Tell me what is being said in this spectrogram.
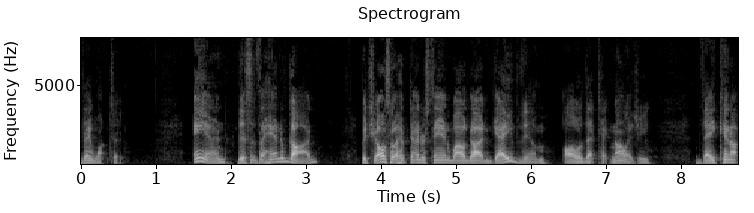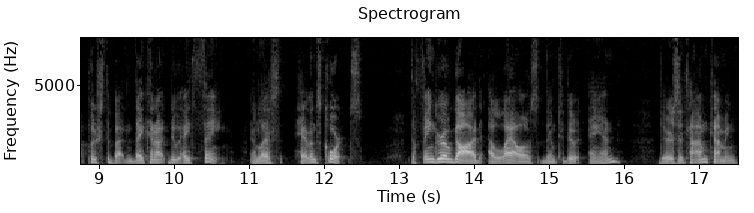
they want to. And this is the hand of God, but you also have to understand while God gave them all of that technology, they cannot push the button. They cannot do a thing unless heaven's courts, the finger of God, allows them to do it. And there's a time coming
